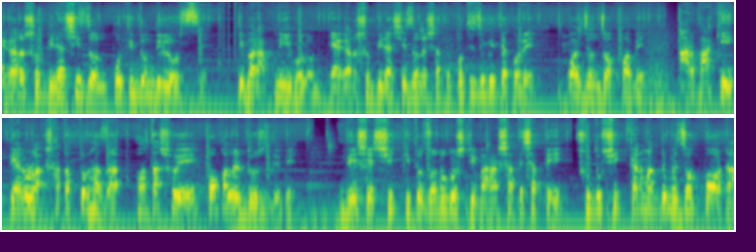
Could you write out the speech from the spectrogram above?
এগারোশো বিরাশি জন প্রতিদ্বন্দ্বী লড়ছে। এবার আপনিই বলুন, এগারোশো বিরাশি জনের সাথে প্রতিযোগিতা করে কয়জন জব পাবে? আর বাকি তেরো লাখ সাতাত্তর হাজার হতাশ হয়ে কপালের দোষ দেবে। দেশের শিক্ষিত জনগোষ্ঠী বাড়ার সাথে সাথে শুধু শিক্ষার মাধ্যমে জব পাওয়াটা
